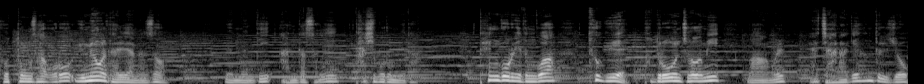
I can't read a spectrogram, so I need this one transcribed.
교통사고로 유명을 달리하면서 몇 년 뒤 안다성이 다시 부릅니다. 탱고 리듬과 특유의 부드러운 저음이 마음을 애잔하게 흔들죠.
